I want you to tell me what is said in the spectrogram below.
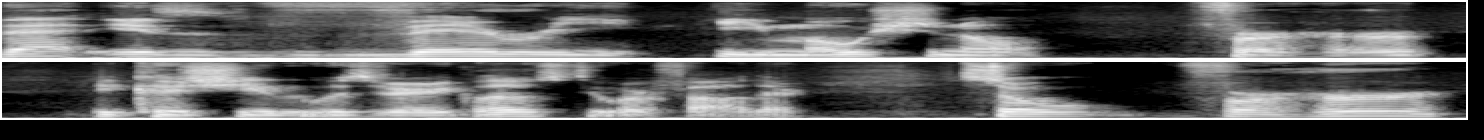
that is very emotional for her because she was very close to her father. So for her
